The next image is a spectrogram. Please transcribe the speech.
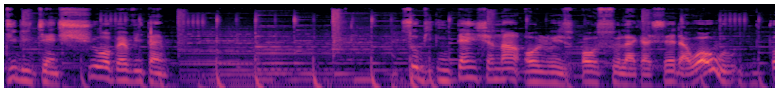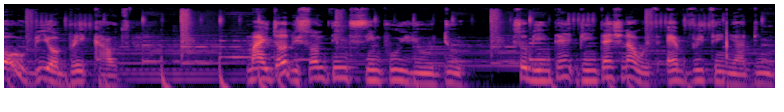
diligent, show up every time. So be intentional always, also, like I said, that what will what will be your breakout? Might just be something simple you do. So be, inten- be intentional with everything you are doing.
